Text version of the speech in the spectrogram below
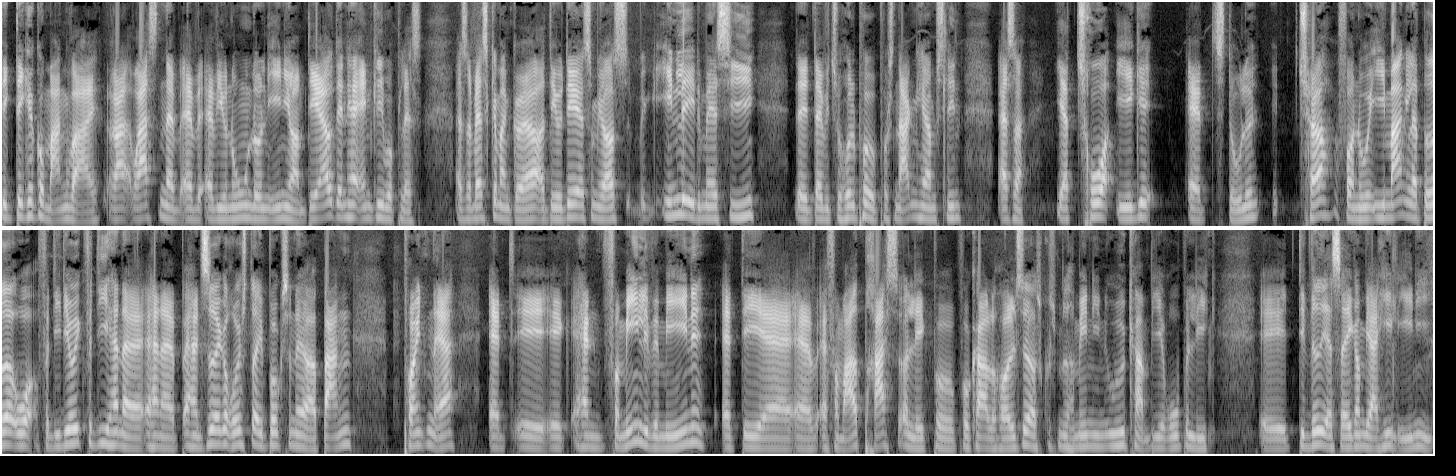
det, det kan gå mange veje. Re- Resten er, er, er vi jo nogenlunde enige om. Det er jo den her angriberplads. Altså hvad skal man gøre? Og det er jo det, som jeg også indledte med at sige, Øh, da vi tog hul på, på snakken her om Slin. Altså, jeg tror ikke, at Ståle tør for nu, i mangel af bedre ord, fordi det er jo ikke fordi, han, er, han, er, han sidder ikke og ryster i bukserne og er bange. Pointen er, at øh, øh han formentlig vil mene, at det er, er, er for meget pres at lægge på, på Carlo Holse og skulle smide ham ind i en udekamp i Europa League. Øh, det ved jeg så ikke, om jeg er helt enig i.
